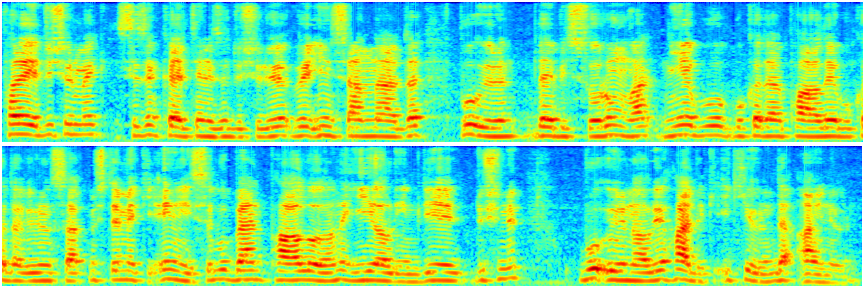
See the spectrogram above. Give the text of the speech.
parayı düşürmek sizin kalitenizi düşürüyor ve insanlarda bu üründe bir sorun var. Niye bu bu kadar pahalıya bu kadar ürün satmış? Demek ki en iyisi bu ben pahalı olanı iyi alayım diye düşünüp bu ürünü alıyor. Halbuki iki ürün de aynı ürün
